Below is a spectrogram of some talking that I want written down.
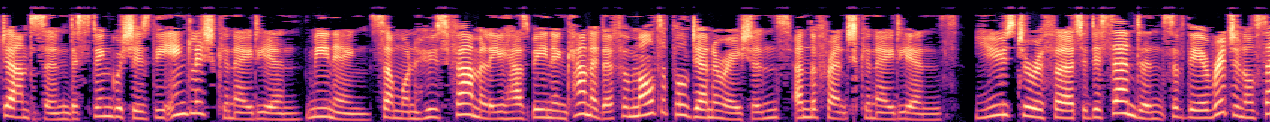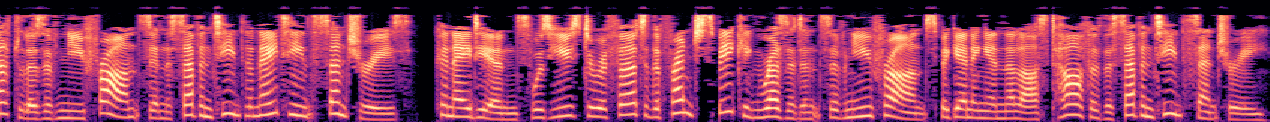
Jantzen distinguishes the English Canadian, meaning someone whose family has been in Canada for multiple generations, and the French Canadians, used to refer to descendants of the original settlers of New France in the 17th and 18th centuries. Canadians was used to refer to the French-speaking residents of New France beginning in the last half of the 17th century.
